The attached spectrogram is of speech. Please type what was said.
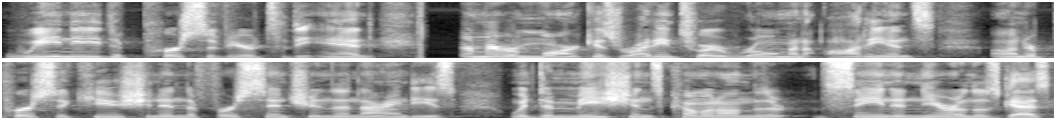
We need to persevere to the end. Remember, Mark is writing to a Roman audience under persecution in the first century in the 90s when Domitian's coming on the scene and Nero and those guys,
